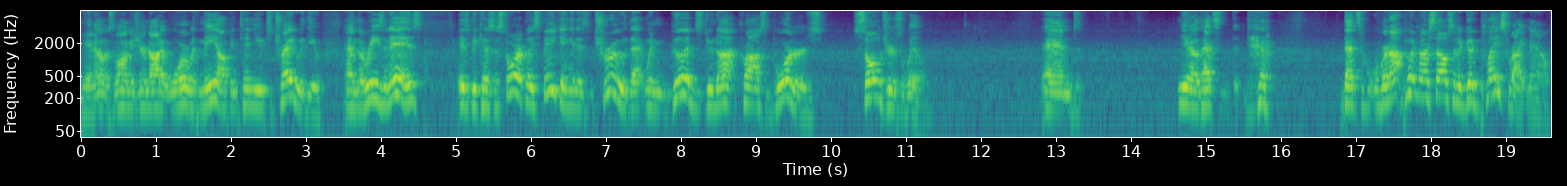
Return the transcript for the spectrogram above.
You know, as long as you're not at war with me, I'll continue to trade with you. And the reason is is because historically speaking, it is true that when goods do not cross borders, soldiers will. And you know, that's that's we're not putting ourselves in a good place right now.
